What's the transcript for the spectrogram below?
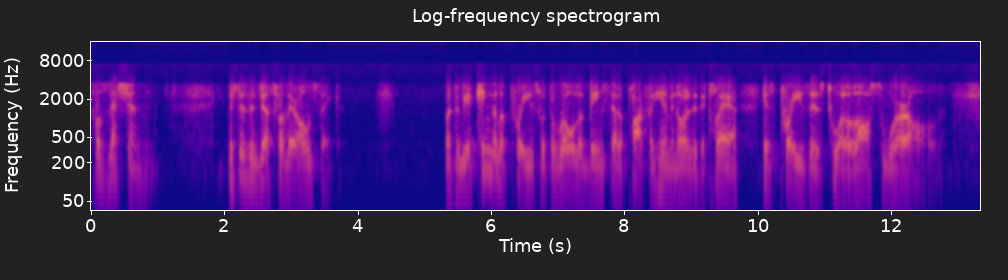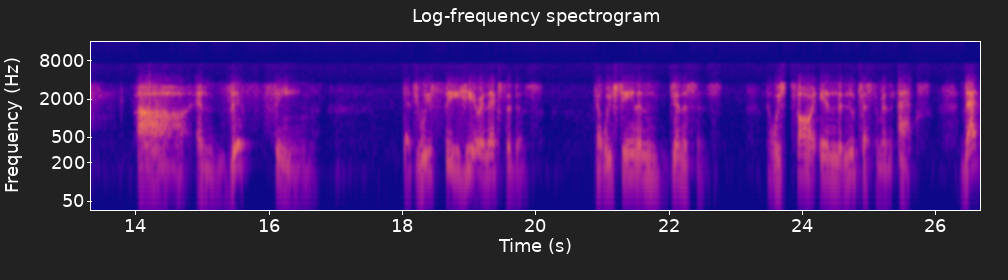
possession. This isn't just for their own sake, but to be a kingdom of priests with the role of being set apart for Him in order to declare His praises to a lost world. Ah, and this theme that we see here in Exodus, that we've seen in Genesis, that we saw in the New Testament Acts, that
